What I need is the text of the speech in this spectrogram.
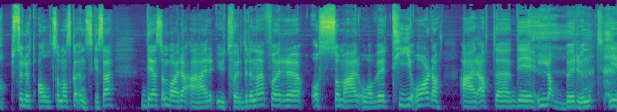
absolutt alt som man skal ønske seg. Det som bare er utfordrende for eh, oss som er over ti år, da, er at eh, de labber rundt i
